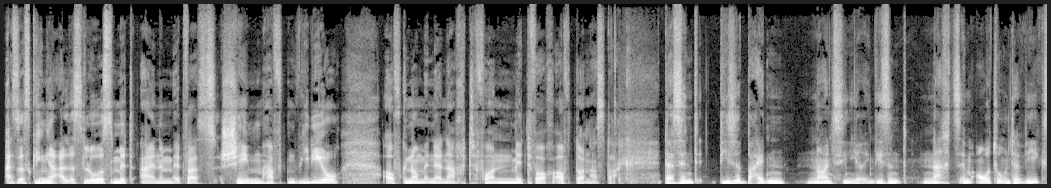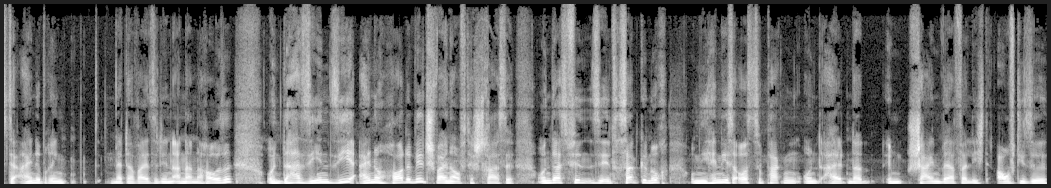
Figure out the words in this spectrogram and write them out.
also es ging ja alles los mit einem etwas schemenhaften Video, aufgenommen in der Nacht von Mittwoch auf Donnerstag. Da sind diese beiden 19-Jährigen. Die sind nachts im Auto unterwegs. Der eine bringt netterweise den anderen nach Hause. Und da sehen sie eine Horde Wildschweine auf der Straße. Und das finden sie interessant genug, um die Handys auszupacken und halten dann im Scheinwerferlicht auf diese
